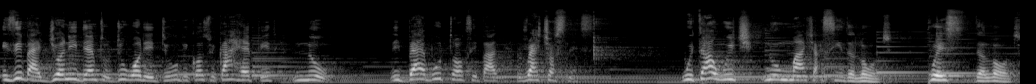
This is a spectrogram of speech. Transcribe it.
Is it by joining them to do what they do because we can't help it? No. The Bible talks about righteousness, without which no man shall see the Lord. Praise the Lord.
